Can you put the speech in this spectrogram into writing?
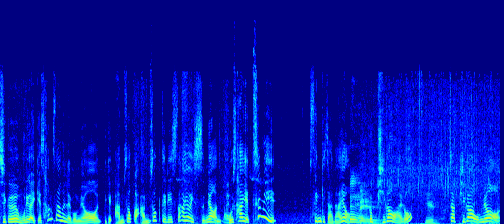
지금 우리가 이렇게 상상을 해보면 이게 암석과 암석들이 쌓여 있으면 그 사이에 틈이 생기잖아요. 네. 그 비가 와요. 예. 자, 비가 오면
